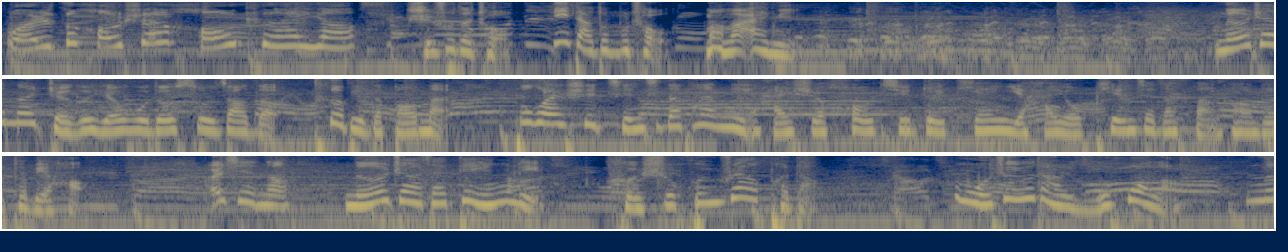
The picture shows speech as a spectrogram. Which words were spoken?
我儿子好帅，好可爱呀！谁说的丑？一点都不丑，妈妈爱你。哪吒呢，整个人物都塑造的特别的饱满，不管是前期的叛逆，还是后期对天意还有偏见的反抗，都特别好。而且呢，哪吒在电影里可是会 rap 的，我就有点疑惑了。哪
